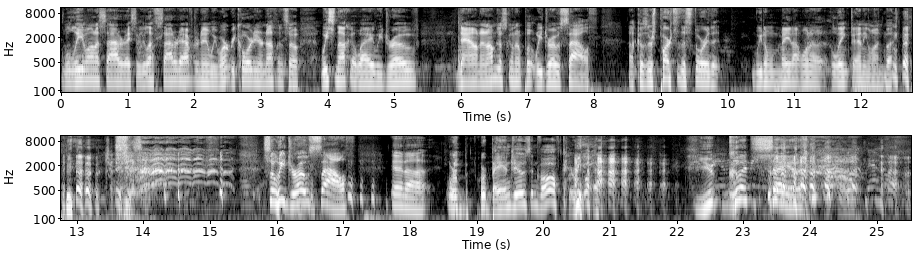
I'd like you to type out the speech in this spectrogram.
we'll leave on a Saturday. So we left Saturday afternoon. We weren't recording or nothing. So we snuck away. We drove down, and I'm just going to put we drove south because there's parts of the story that we don't may not want to link to anyone, but so we drove south, and uh, Were, were banjos involved or what? you could say that.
